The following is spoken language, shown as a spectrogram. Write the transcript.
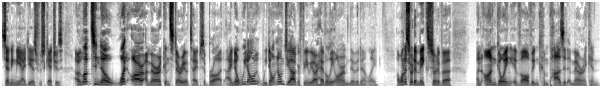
sending me ideas for sketches. I would love to know what are American stereotypes abroad. I know we don't we don't know geography. We are heavily armed, evidently. I want to sort of make sort of a an ongoing evolving composite American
